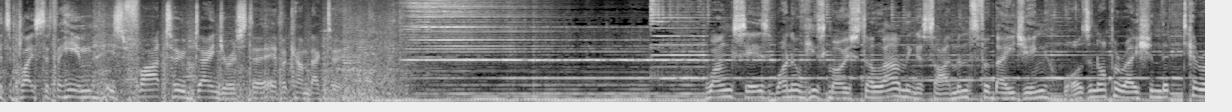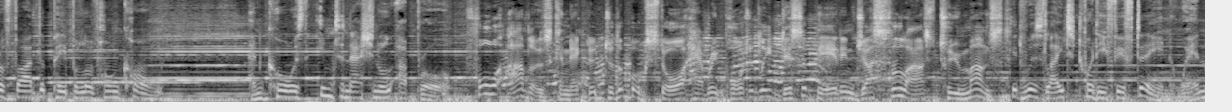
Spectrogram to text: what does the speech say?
It's a place that for him is far too dangerous to ever come back to. Wang says one of his most alarming assignments for Beijing was an operation that terrified the people of Hong Kong and caused international uproar. Four others connected to the bookstore have reportedly disappeared in just the last two months. It was late 2015 when,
